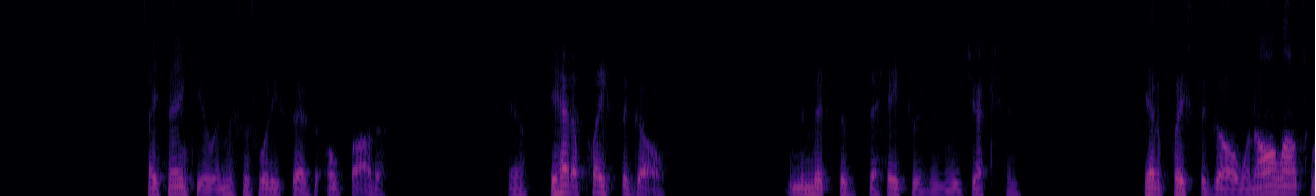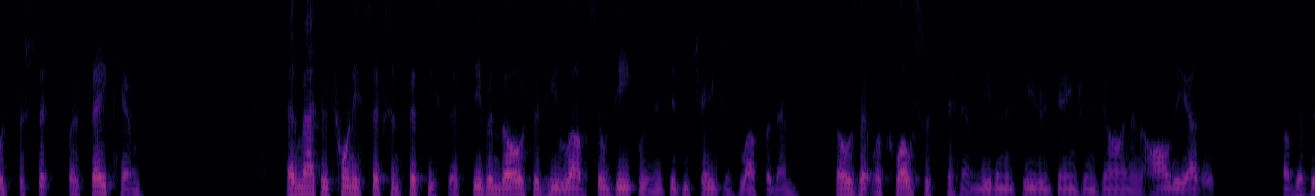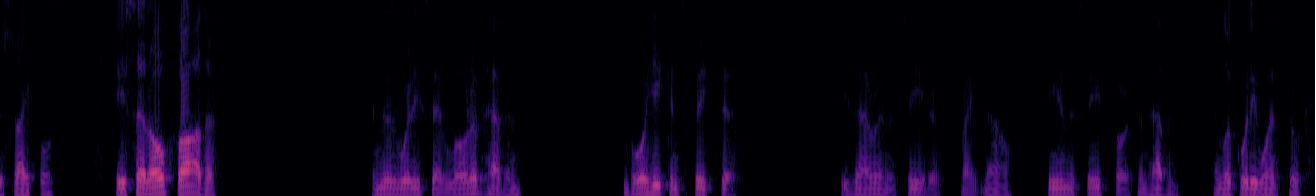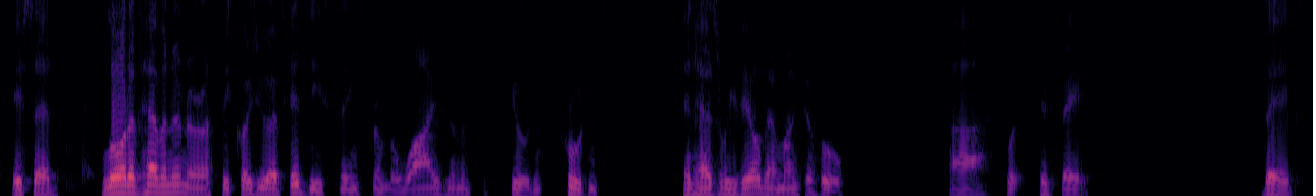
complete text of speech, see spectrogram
I thank you. And this is what he says, Oh, Father. Yeah, he had a place to go in the midst of the hatred and rejection. He had a place to go when all else would forsake him. And Matthew 26 and 56, even those that he loved so deeply, and it didn't change his love for them, those that were closest to him, even in Peter, James, and John, and all the others of the disciples, he said, Oh, Father. And this is what he said Lord of heaven. Boy, he can speak this. He's our interceder right now. He intercedes for us in heaven. And look what he went through. He said, Lord of heaven and earth, because you have hid these things from the wise and the prudent, and has revealed them unto who? Uh, his babes. Babes.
